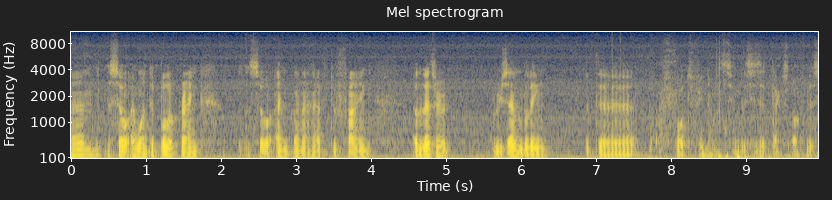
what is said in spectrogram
Um, so I want to pull a prank. So I'm gonna have to find a letter resembling the FOD Financiën. This is a tax office.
